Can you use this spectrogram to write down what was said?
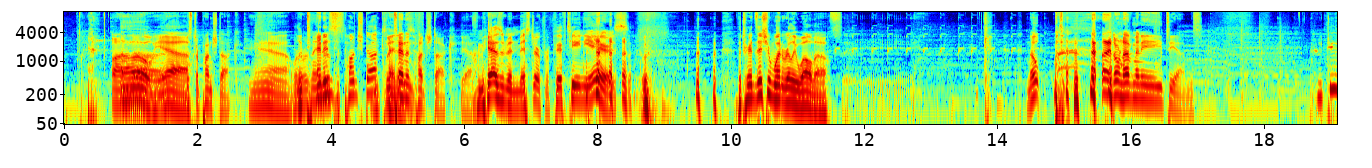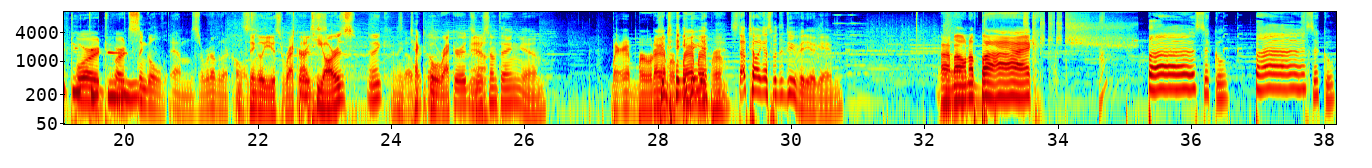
On, Oh, uh, yeah. Mr. Punch Duck, Yeah. Whatever his name Lieutenant is. Punch Duck? Lieutenant. Lieutenant Punch Duck. Yeah. He hasn't been Mister for 15 years. The transition went really well, though. Let's see. Nope. I don't have many TMs or or single M's or whatever they're called. Single use Uh, records. TRs, I think. I think technical records Yeah. or something. Yeah. I'm Stop telling us what to do, video game. I'm uh, on a bike. Bicycle, bicycle.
